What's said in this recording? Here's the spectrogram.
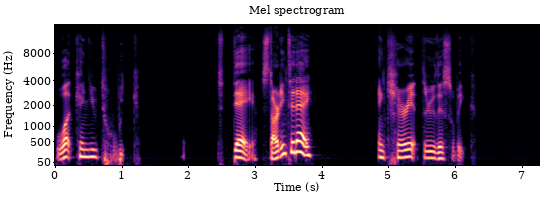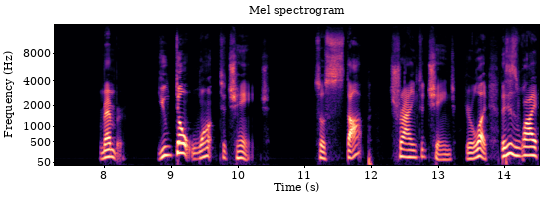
What can you tweak today, starting today, and carry it through this week? Remember, you don't want to change. So stop trying to change your life. This is why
